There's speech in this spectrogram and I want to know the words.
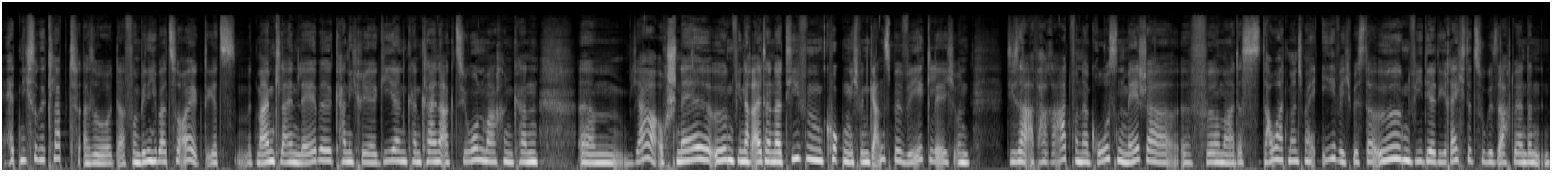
hätte nicht so geklappt. Also davon bin ich überzeugt. Jetzt mit meinem kleinen Label kann ich reagieren, kann kleine Aktionen machen, kann ähm, ja auch schnell irgendwie nach Alternativen gucken. Ich bin ganz beweglich und dieser Apparat von einer großen Major-Firma, das dauert manchmal ewig, bis da irgendwie dir die Rechte zugesagt werden. Dann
